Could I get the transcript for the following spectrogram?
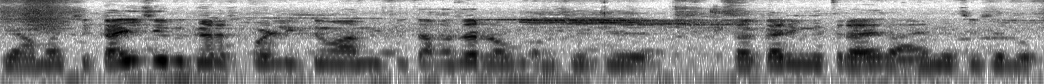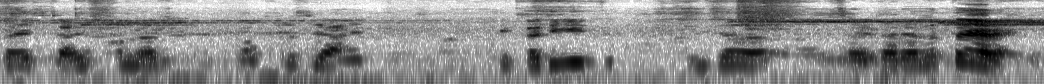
की आम्हाची काही जी गरज पडली किंवा आम्ही तिथं हजर राहू. आमचे जे सहकारी मित्र आहेत आय एम एचे जे लोक आहेत चाळीस पन्नास डॉक्टर जे आहेत ते कधीही तुमच्या सहकार्याला तयार आहे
